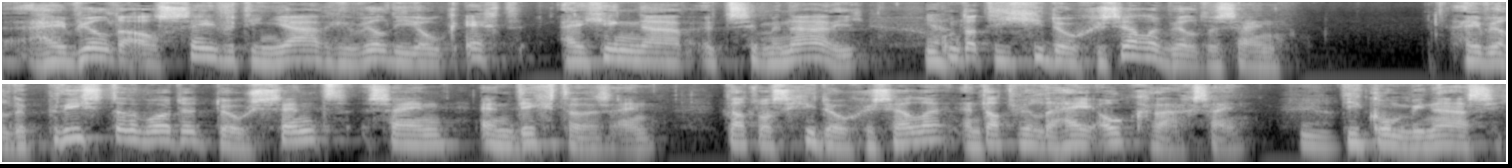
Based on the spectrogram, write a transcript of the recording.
hij wilde als 17-jarige, wilde hij ook echt... hij ging naar het seminarie ja. omdat hij Guido Gezelle wilde zijn. Hij wilde priester worden, docent zijn en dichter zijn. Dat was Guido Gezelle en dat wilde hij ook graag zijn. Ja. Die combinatie.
